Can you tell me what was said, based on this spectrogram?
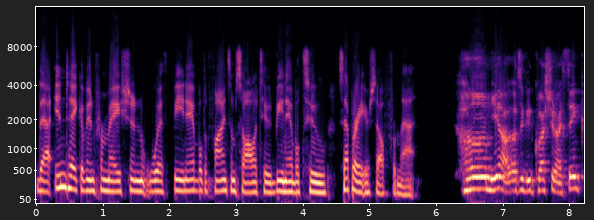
that intake of information with being able to find some solitude, being able to separate yourself from that? Um, yeah, that's a good question. I think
